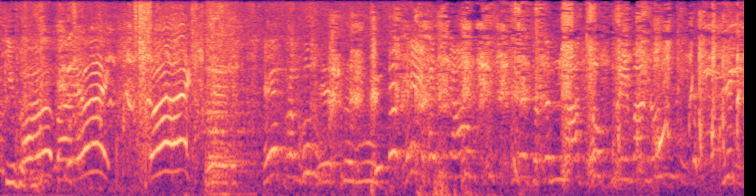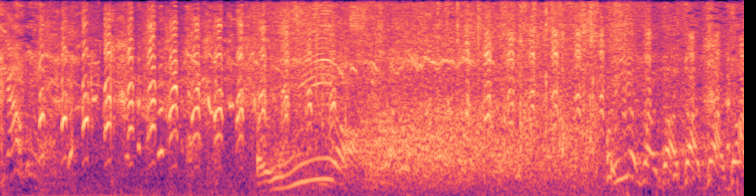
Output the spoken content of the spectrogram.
હે પ્રભુ હે હરિરામ હે જગન્નાથ પ્રેમાનંદ ये क्या हुआ અઈયા અઈયા જા જા જા જા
